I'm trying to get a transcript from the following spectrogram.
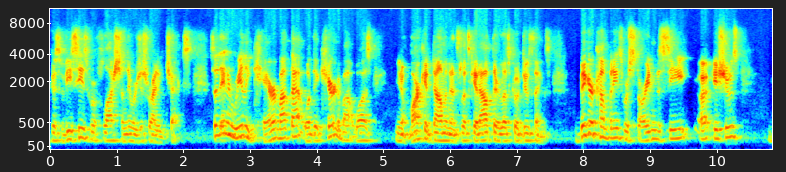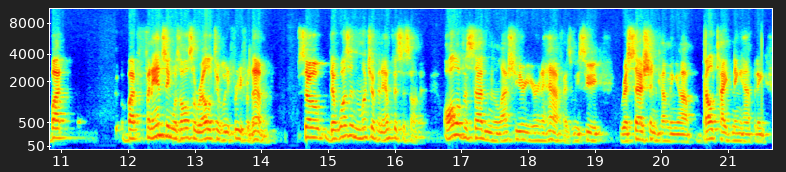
because VCs were flush and they were just writing checks. So they didn't really care about that. What they cared about was, you know, market dominance. Let's get out there. Let's go do things. Bigger companies were starting to see uh, issues, but but financing was also relatively free for them. So there wasn't much of an emphasis on it. All of a sudden, in the last year, year and a half, as we see recession coming up, belt tightening happening,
